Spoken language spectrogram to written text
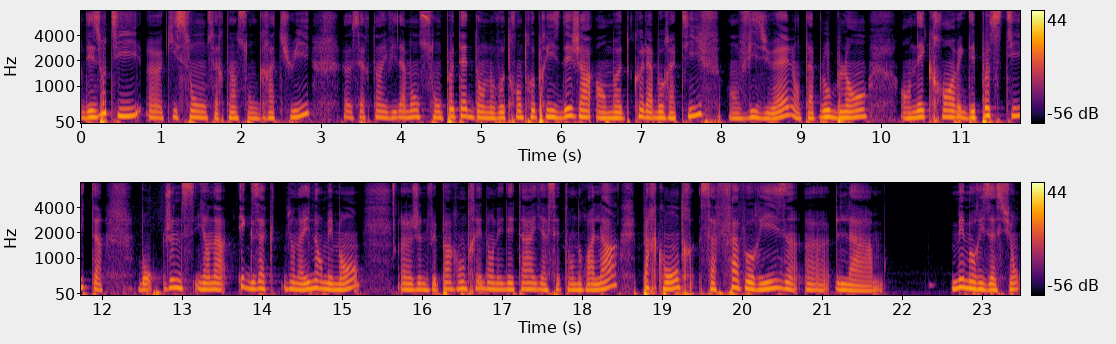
des outils euh, qui sont, certains sont gratuits, euh, certains évidemment sont peut-être dans votre entreprise déjà en mode collaboratif, en visuel, en tableau blanc, en écran avec des post-it. Bon, je ne, il, y en a exact, y en a énormément. Euh, je ne vais pas rentrer dans les détails à cet endroit-là. Par contre, ça favorise la mémorisation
